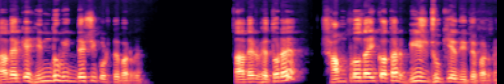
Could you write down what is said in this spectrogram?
তাদেরকে হিন্দু বিদ্বেষী করতে পারবে। তাদের ভেতরে সাম্প্রদায়িকতার বিষ ঢুকিয়ে দিতে পারবে।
